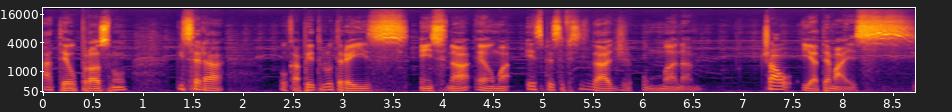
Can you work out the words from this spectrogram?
até o próximo, que será o capítulo 3: Ensinar é uma especificidade humana. Tchau e até mais.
